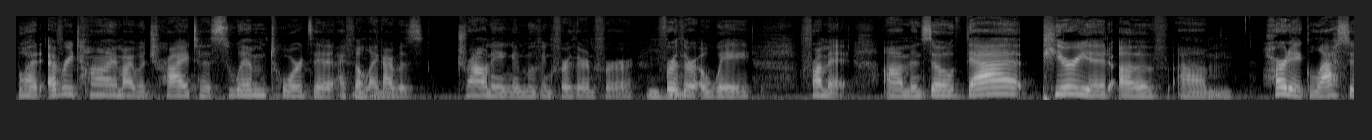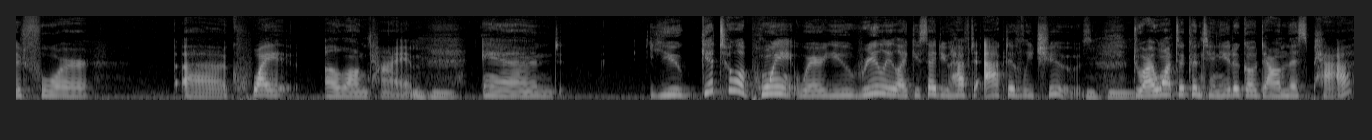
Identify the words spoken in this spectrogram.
but every time I would try to swim towards it, I felt like I was drowning and moving further and fur- further away from it. Um, and so that period of um, heartache lasted for uh, quite a long time. And you get to a point where you really, like you said, you have to actively choose. Mm-hmm. Do I want to continue to go down this path?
